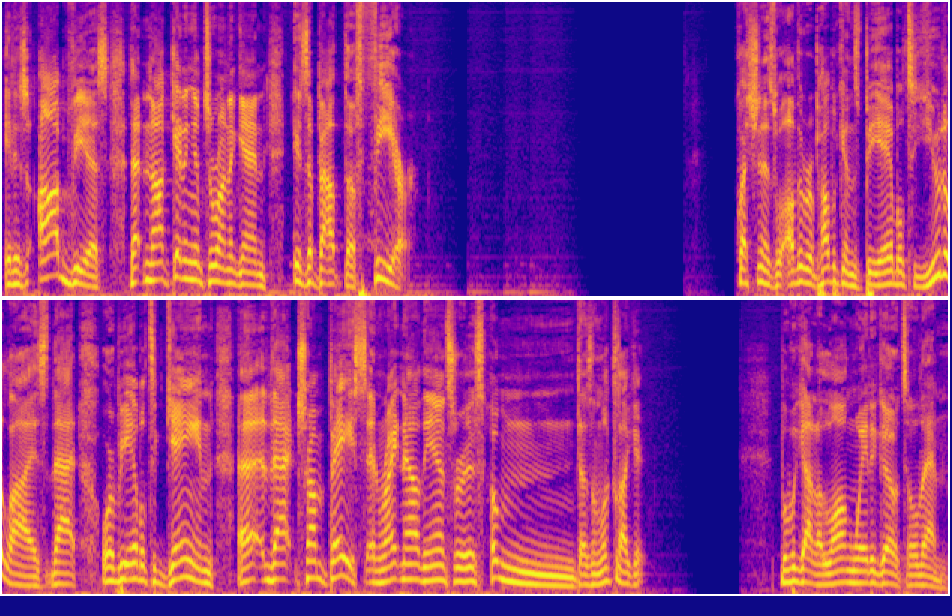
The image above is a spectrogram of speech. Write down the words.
It is obvious that not getting him to run again is about the fear. Question is, will other Republicans be able to utilize that or be able to gain uh, that Trump base? And right now, the answer is, hmm, doesn't look like it. But we got a long way to go till then.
